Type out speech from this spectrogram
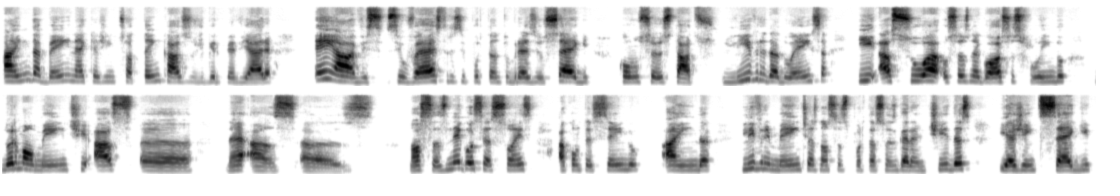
ainda bem né, que a gente só tem casos de gripe aviária em aves silvestres e, portanto, o Brasil segue com o seu status livre da doença e a sua, os seus negócios fluindo normalmente, as, uh, né, as, as nossas negociações acontecendo ainda livremente as nossas exportações garantidas e a gente segue,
